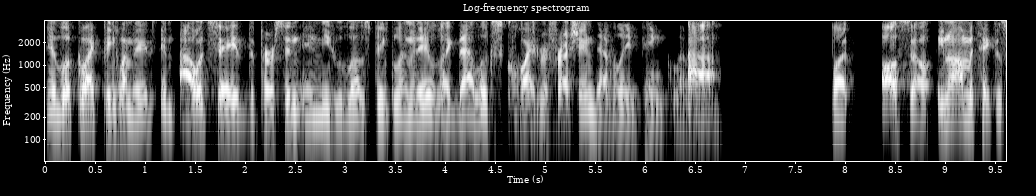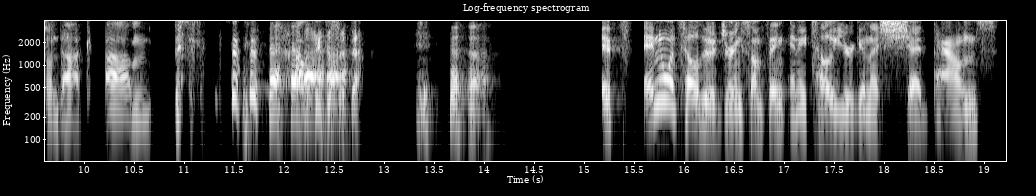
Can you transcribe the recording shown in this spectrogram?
It looked like pink lemonade, and I would say the person in me who loves pink lemonade was like, "That looks quite refreshing." Definitely pink lemonade. Uh, but also, you know, I'm gonna take this one, Doc. Um, I'll take this one, Doc. If anyone tells you to drink something and they tell you you're gonna shed pounds,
